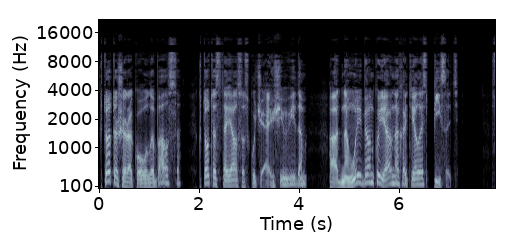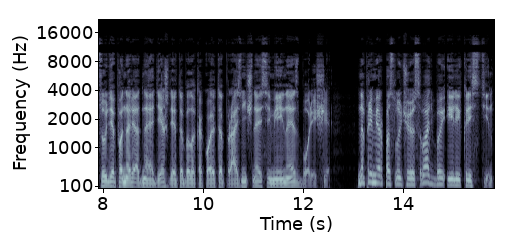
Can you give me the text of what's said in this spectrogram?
Кто-то широко улыбался, кто-то стоял со скучающим видом, а одному ребенку явно хотелось писать. Судя по нарядной одежде, это было какое-то праздничное семейное сборище, например, по случаю свадьбы или крестин.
